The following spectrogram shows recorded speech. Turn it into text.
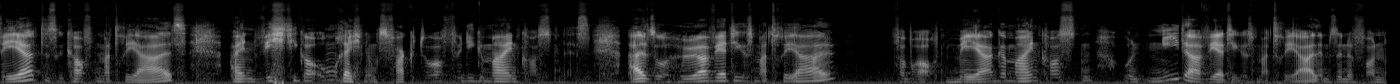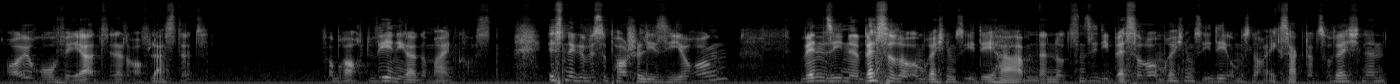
Wert des gekauften Materials ein wichtiger Umrechnungsfaktor für die Gemeinkosten ist. Also höherwertiges Material verbraucht mehr Gemeinkosten und niederwertiges Material im Sinne von Eurowert, der darauf lastet, verbraucht weniger Gemeinkosten. Ist eine gewisse Pauschalisierung, wenn Sie eine bessere Umrechnungsidee haben, dann nutzen Sie die bessere Umrechnungsidee, um es noch exakter zu rechnen.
